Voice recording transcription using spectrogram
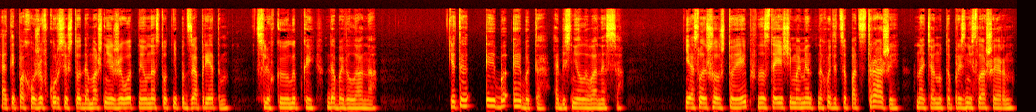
«А ты, похоже, в курсе, что домашние животные у нас тут не под запретом», — с легкой улыбкой добавила она. «Это Эйба Эббота», — объяснила Ванесса. «Я слышал, что Эйб в настоящий момент находится под стражей», — натянуто произнесла Шерон.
